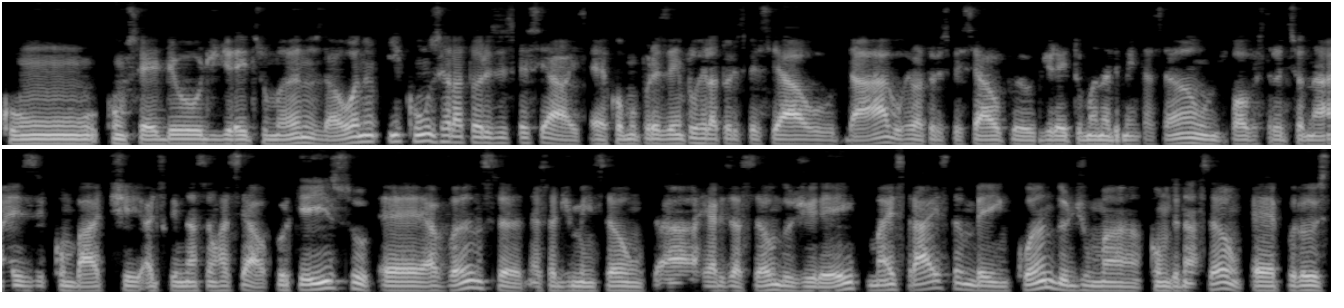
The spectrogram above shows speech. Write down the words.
com o Conselho de Direitos Humanos da ONU e com os relatores especiais, é, como por exemplo o relator especial da água, o relator especial pelo direito humano à alimentação, de povos tradicionais e combate à discriminação racial, porque isso é, avança nessa dimensão da realização dos direitos, mas traz também, quando de uma condenação, é, pelos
